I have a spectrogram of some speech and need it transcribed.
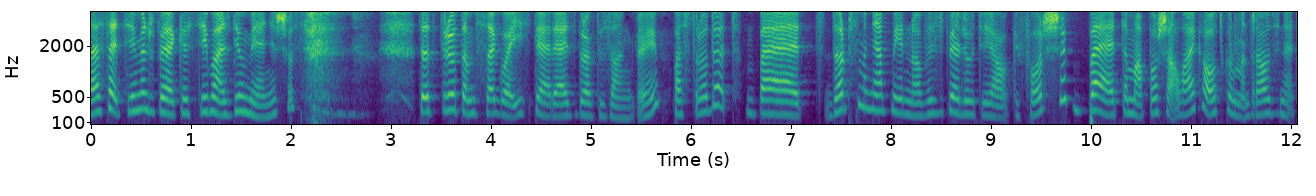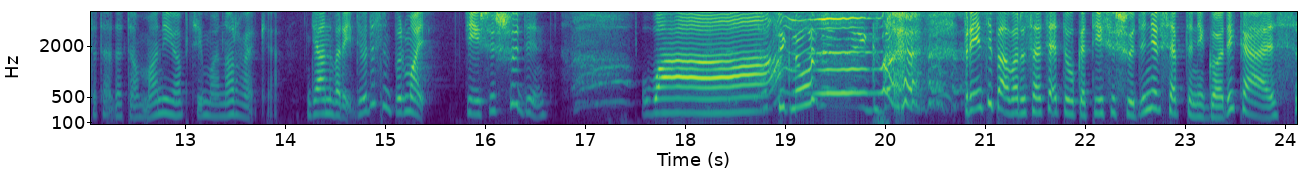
Tas tāds imidžs bija, ka es cīmājos divus mēnešus. Tad, protams, segoja izpēja aizbraukt uz Angliju, pastrodot, bet darbs man apmierināja, viss bija ļoti jauki, forši, bet tamā pašā laikā, otkur man draudzinēta tāda, tā mani apcīmoja Norvēģijā. Janvarī 21. tieši šodien. Wow! Cik nozīmīgs! Principā varu to, ka tieši šodien ir septiņi gadi, kā es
